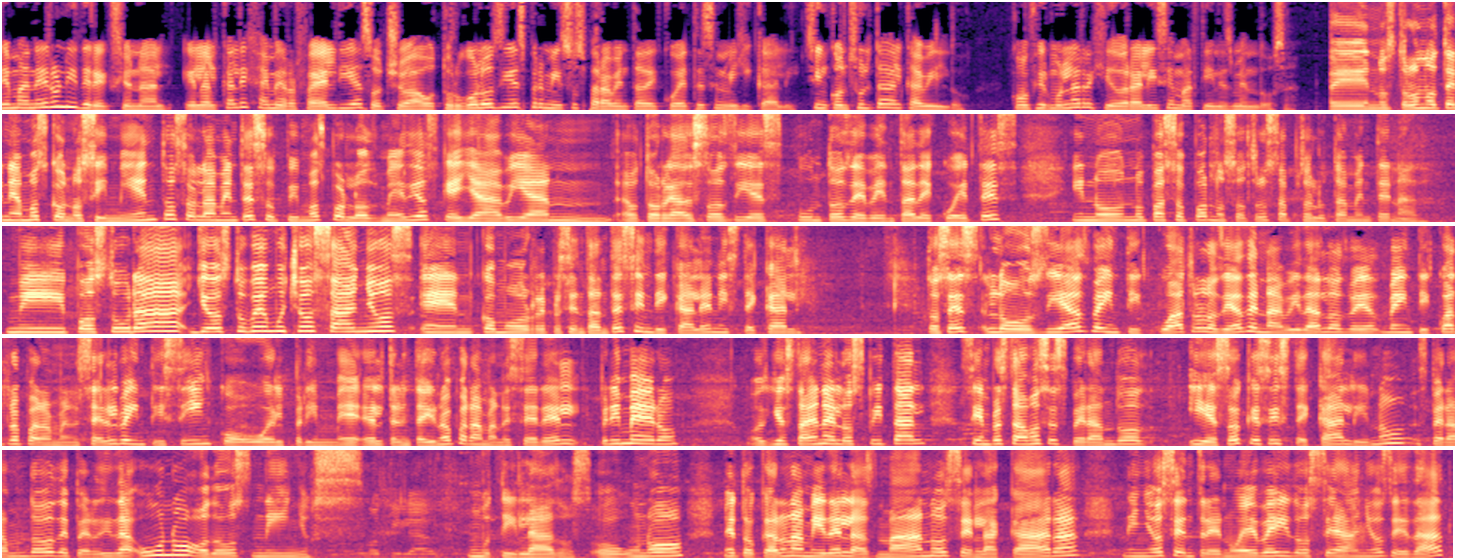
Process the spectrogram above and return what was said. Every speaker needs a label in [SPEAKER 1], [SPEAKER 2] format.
[SPEAKER 1] De manera unidireccional, el alcalde Jaime Rafael Díaz Ochoa otorgó los 10 permisos para venta de cohetes en Mexicali, sin consulta del Cabildo, confirmó la regidora Alicia Martínez Mendoza.
[SPEAKER 2] Eh, nosotros no teníamos conocimiento, solamente supimos por los medios que ya habían otorgado estos 10 puntos de venta de cohetes y no, no pasó por nosotros absolutamente nada. Mi postura, yo estuve muchos años en, como representante sindical en Iztecali. Entonces, los días 24, los días de Navidad, los días 24 para amanecer el 25 o el, primer, el 31 para amanecer el primero, yo estaba en el hospital, siempre estábamos esperando, y eso que es Istecali, ¿no? Esperando de pérdida uno o dos niños. Mutilados. Mutilados. O uno, me tocaron a mí de las manos, en la cara, niños entre 9 y 12 años de edad.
